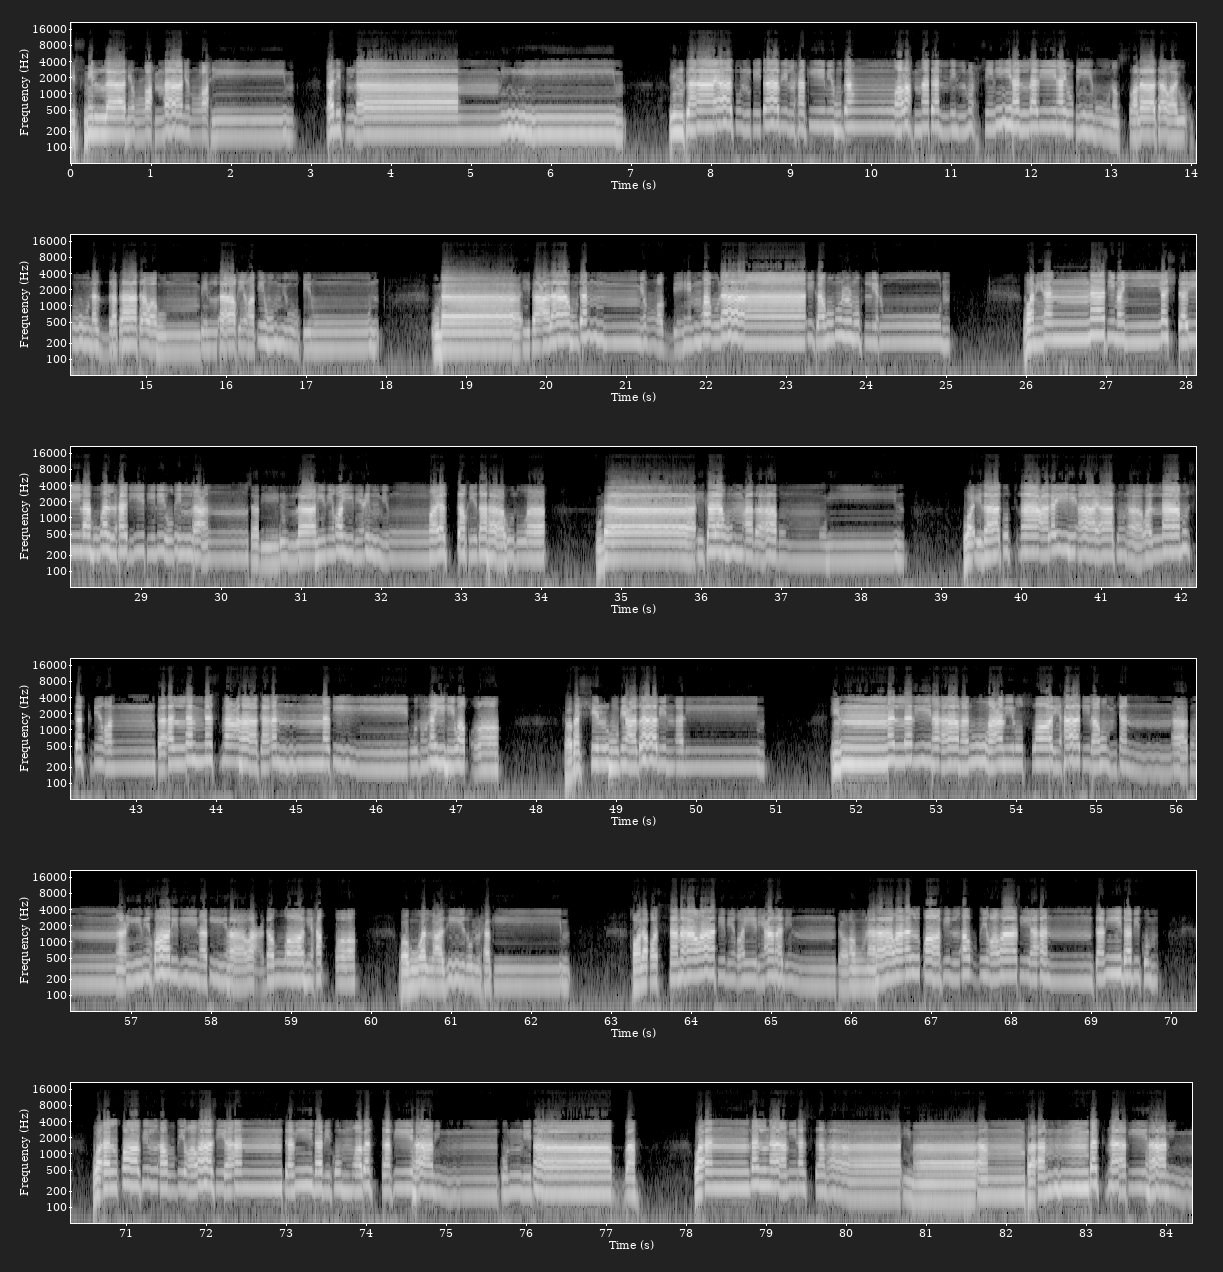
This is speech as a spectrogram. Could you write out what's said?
بسم الله الرحمن الرحيم. ألف لام تلك آيات الكتاب الحكيم هدى ورحمة للمحسنين الذين يقيمون الصلاة ويؤتون الزكاة وهم بالآخرة هم يوقنون. أولئك على هدى من ربهم وأولئك هم المفلحون. ومن الناس من يشتري له الحديث ليضل عن سبيل الله بغير علم ويتخذها هدوا أولئك لهم عذاب مهين. وإذا تتلى عليه آياتنا ولا مستكبرا كأن لم يسمعها كأن في أذنيه وقرا. فبشره بعذاب أليم. إن الذين آمنوا وعملوا الصالحات لهم جنات النعيم خالدين فيها وعد الله حقا وهو العزيز الحكيم. خلق السماوات بغير عمد ترونها وألقى في الأرض رواسي أن تميد بكم وألقى في الأرض رواسي أن تميد بكم وبث فيها من كل دابة وأنزلنا من السماء ماء فأنبتنا فيها من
